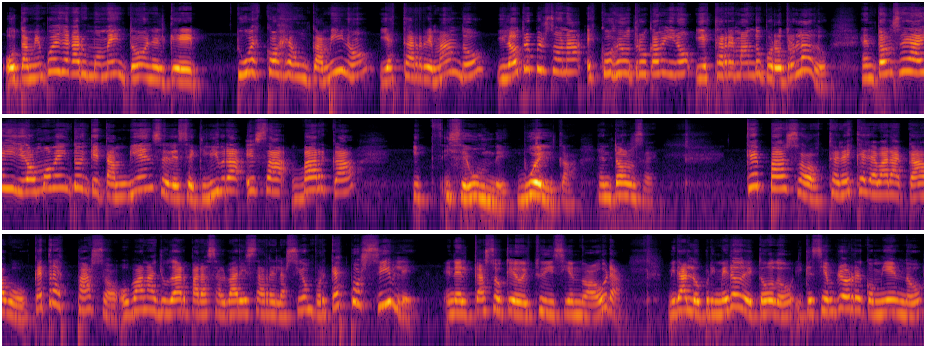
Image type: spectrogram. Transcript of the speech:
O también puede llegar un momento en el que tú escoges un camino y estás remando y la otra persona escoge otro camino y está remando por otro lado. Entonces ahí llega un momento en que también se desequilibra esa barca y, se hunde, vuelca. Entonces, ¿qué pasos tenéis que llevar a cabo? ¿Qué tres pasos os van a ayudar para salvar esa relación? Porque es posible en el caso que os estoy diciendo ahora. Mira, lo primero de todo y que siempre os recomiendo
